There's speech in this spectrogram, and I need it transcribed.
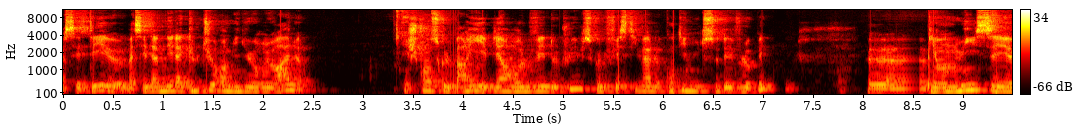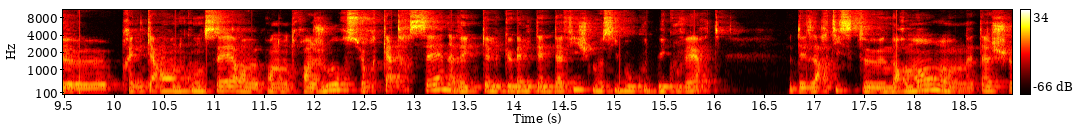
c'était bah, d'amener la culture en milieu rural et je pense que Paris est bien relevé depuis, puisque le festival continue de se développer. Euh, en nuit, c'est euh, près de 40 concerts euh, pendant trois jours sur quatre scènes avec quelques belles têtes d'affiche, mais aussi beaucoup de découvertes, des artistes euh, normands. On attache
